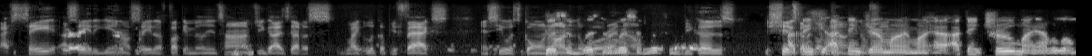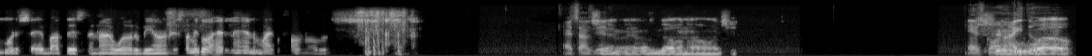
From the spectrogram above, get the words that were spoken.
I say it. I say it again. I'll say it a fucking million times. You guys gotta like look up your facts and see what's going on in the listen, world right listen, now listen. because the shit's I think go down. I think you know what I'm saying? Jeremiah might have. I think True might have a little more to say about this than I will, to be honest. Let me go ahead and hand the microphone over. That sounds Shit, good. man, what's going on with you? Yeah, it's going on. How you doing? well,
